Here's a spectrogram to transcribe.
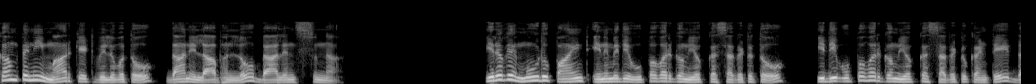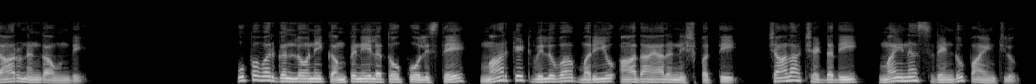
కంపెనీ మార్కెట్ విలువతో దాని లాభంలో బ్యాలెన్స్ సున్నా. ఇరవై మూడు పాయింట్ ఎనిమిది ఉపవర్గం యొక్క సగటుతో ఇది ఉపవర్గం యొక్క సగటు కంటే దారుణంగా ఉంది. ఉపవర్గంలోని కంపెనీలతో పోలిస్తే మార్కెట్ విలువ మరియు ఆదాయాల నిష్పత్తి చాలా చెడ్డది మైనస్ రెండు పాయింట్లు.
